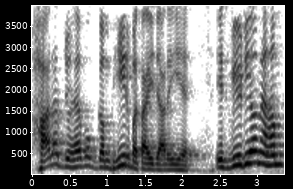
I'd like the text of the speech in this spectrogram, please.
हालत जो है वो गंभीर बताई जा रही है। इस वीडियो में हम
